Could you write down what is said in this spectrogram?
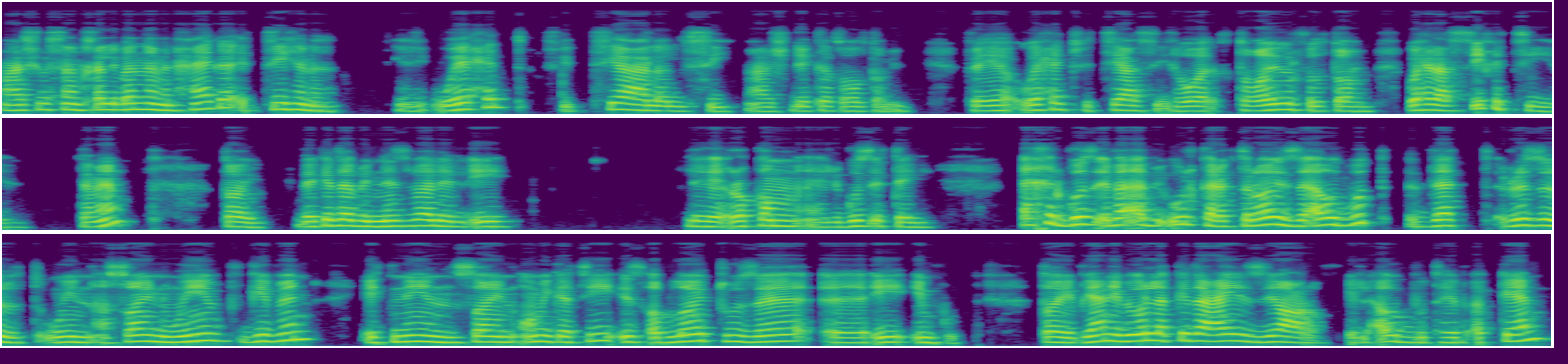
معلش بس هنخلي بالنا من حاجة. ال T هنا يعني واحد في ال T على ال C معلش دي كانت غلطة مني. فهي واحد في ال T على ال C اللي هو التغير في ال time. واحد على ال C في ال T يعني. تمام؟ طيب ده كده بالنسبة للإيه؟ لرقم الجزء التاني. آخر جزء بقى بيقول characterize the output that result when a sine wave given 2 sin omega t is applied to the uh, input. طيب يعني بيقول لك كده عايز يعرف ال output هيبقى بكام؟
